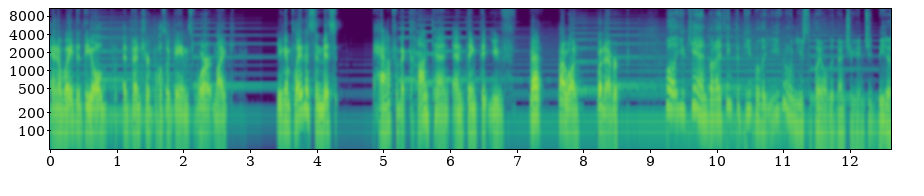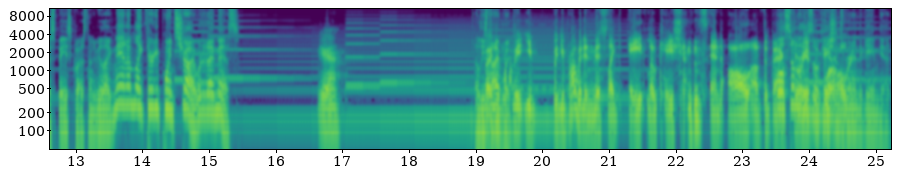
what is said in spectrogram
In a way that the old adventure puzzle games weren't. Like, you can play this and miss half of the content and think that you've, eh, I won, whatever. Well, you can, but I think the people that even when you used to play old adventure games, you'd beat a space quest and be like, "Man, I'm like 30 points shy. What did I miss?" Yeah. At least but I would. Probably, you, but you probably didn't miss like eight locations and all of the backstory well, some of these of the locations world. weren't in the game yet,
